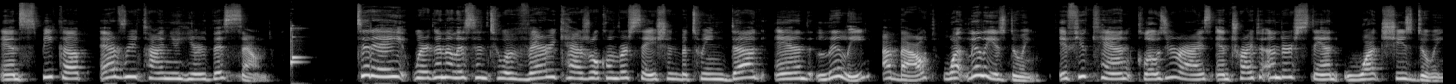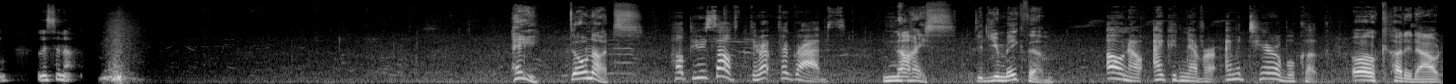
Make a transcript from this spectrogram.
and speak up every time you hear this sound. Today, we're going to listen to a very casual conversation between Doug and Lily about what Lily is doing. If you can, close your eyes and try to understand what she's doing. Listen up. Hey, donuts! Help yourself, they're up for grabs. Nice! Did you make them? Oh no, I could never. I'm a terrible cook. Oh, cut it out.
